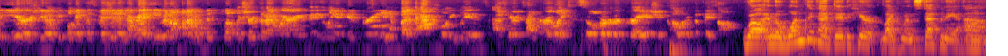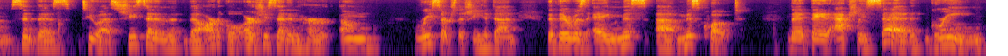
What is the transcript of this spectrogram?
the years, you know, people get this vision in their head. Even on this lovely shirt that I'm wearing, the alien is green, but the actual aliens, as Aaron said, are like silver or grayish in color that they saw. Well, and the one thing I did hear, like when Stephanie um, sent this to us, she said in the, the article, or she said in her own research that she had done, that there was a mis uh, misquote that they had actually said green.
